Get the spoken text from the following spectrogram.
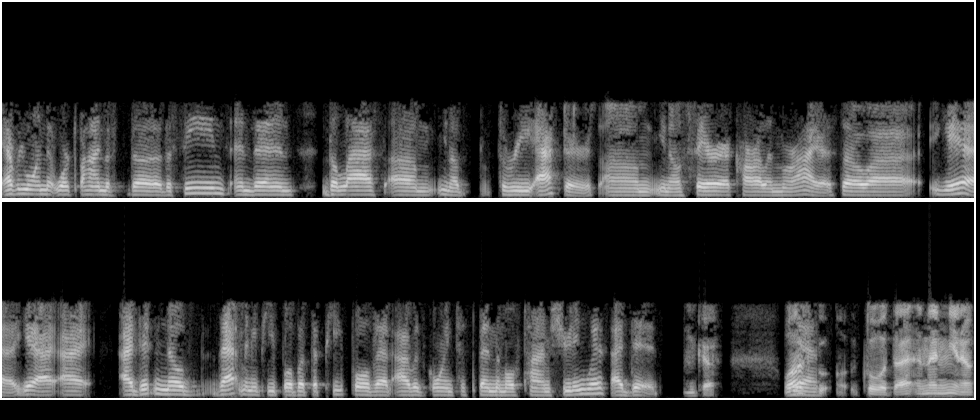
everyone that worked behind the the, the scenes and then the last um you know three actors um you know Sarah, Carl and Mariah. So uh yeah, yeah, I I didn't know that many people, but the people that I was going to spend the most time shooting with, I did. Okay. Well, Yeah. that's cool, cool with that. And then, you know,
